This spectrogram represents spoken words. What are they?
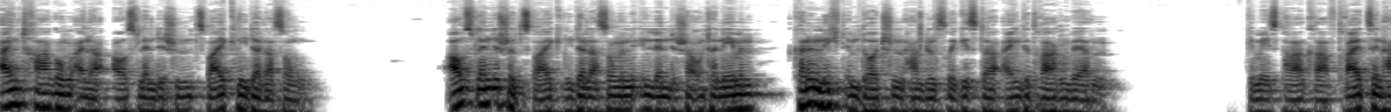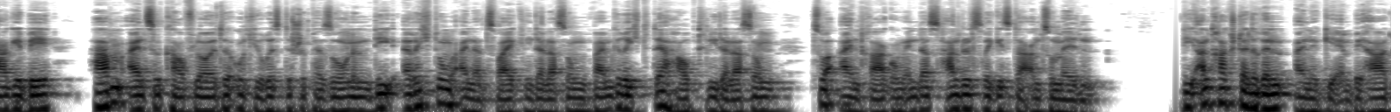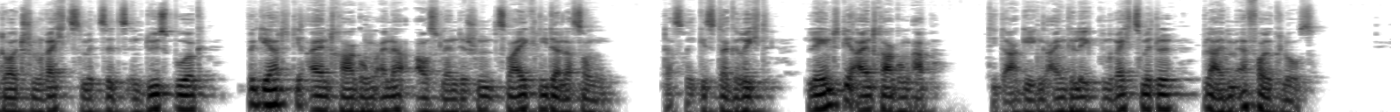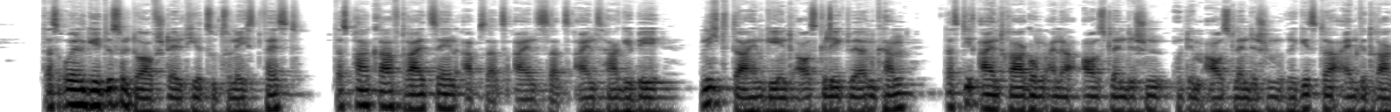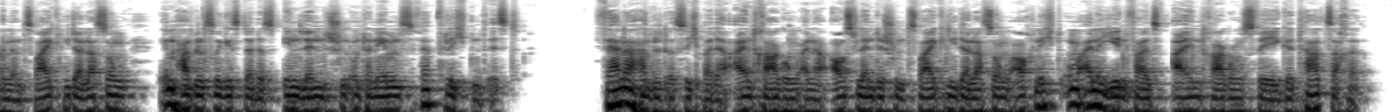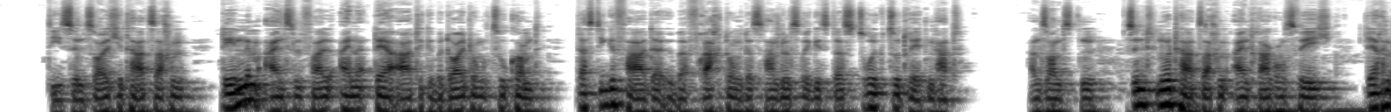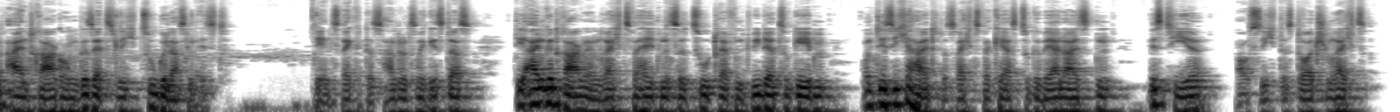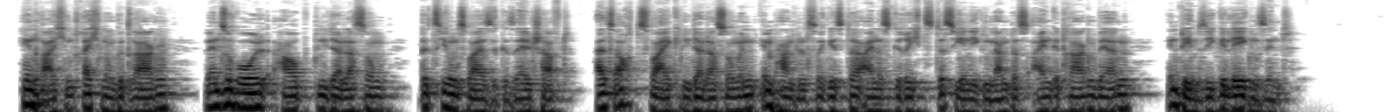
Eintragung einer ausländischen Zweigniederlassung Ausländische Zweigniederlassungen inländischer Unternehmen können nicht im deutschen Handelsregister eingetragen werden. Gemäß § 13 HGB haben Einzelkaufleute und juristische Personen die Errichtung einer Zweigniederlassung beim Gericht der Hauptniederlassung zur Eintragung in das Handelsregister anzumelden. Die Antragstellerin, eine GmbH deutschen Rechts mit Sitz in Duisburg, begehrt die Eintragung einer ausländischen Zweigniederlassung. Das Registergericht lehnt die Eintragung ab, die dagegen eingelegten Rechtsmittel bleiben erfolglos. Das OLG Düsseldorf stellt hierzu zunächst fest dass § 13 Absatz 1 Satz 1 HGB nicht dahingehend ausgelegt werden kann, dass die Eintragung einer ausländischen und im ausländischen Register eingetragenen Zweigniederlassung im Handelsregister des inländischen Unternehmens verpflichtend ist. Ferner handelt es sich bei der Eintragung einer ausländischen Zweigniederlassung auch nicht um eine jedenfalls eintragungsfähige Tatsache. Dies sind solche Tatsachen denen im Einzelfall eine derartige Bedeutung zukommt, dass die Gefahr der Überfrachtung des Handelsregisters zurückzutreten hat. Ansonsten sind nur Tatsachen eintragungsfähig, deren Eintragung gesetzlich zugelassen ist. Den Zweck des Handelsregisters, die eingetragenen Rechtsverhältnisse zutreffend wiederzugeben und die Sicherheit des Rechtsverkehrs zu gewährleisten, ist hier, aus Sicht des deutschen Rechts, hinreichend Rechnung getragen, wenn sowohl Hauptniederlassung bzw. Gesellschaft als auch Zweigniederlassungen im Handelsregister eines Gerichts desjenigen Landes eingetragen werden, in dem sie gelegen sind.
